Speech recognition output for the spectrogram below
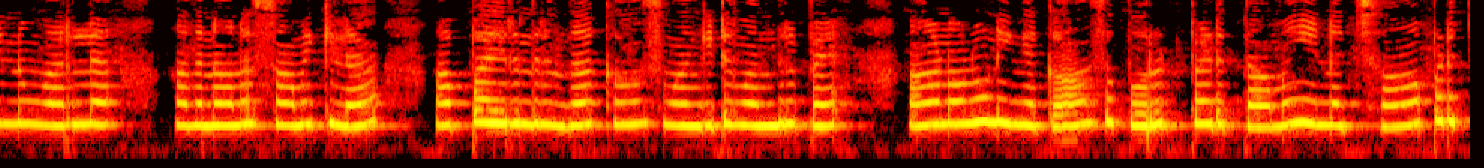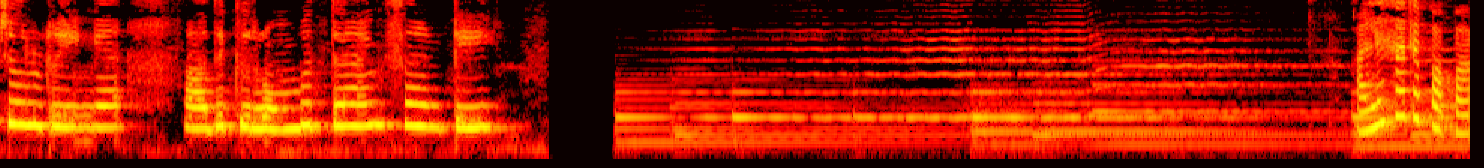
இன்னும் வரல. அதனால சமைக்கல. அப்பா இருந்திருந்தா காசு வாங்கிட்டு வந்திருப்பேன். காசு பொருட்படுத்தாம என்ன சாப்பிட சொல்றீங்க. அதுக்கு ரொம்ப தேங்க்ஸ் ஆண்டி அழகாத பாப்பா.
